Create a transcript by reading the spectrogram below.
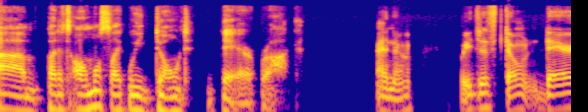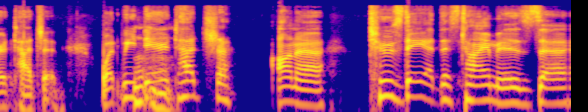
Um, but it's almost like we don't dare, rock. I know. We just don't dare touch it. What we dare touch on a Tuesday at this time is uh,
